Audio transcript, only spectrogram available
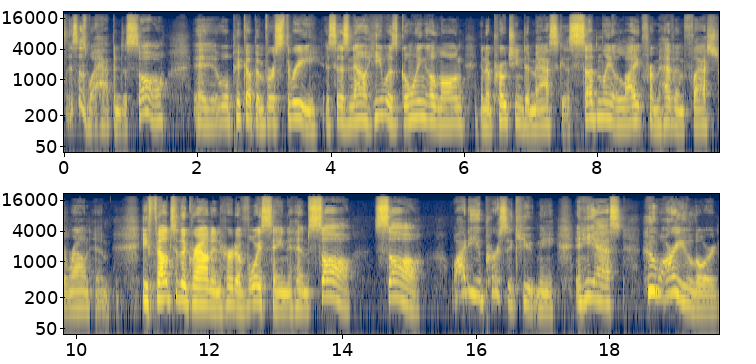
this is what happened to Saul. Uh, we'll pick up in verse 3. It says, Now he was going along and approaching Damascus. Suddenly a light from heaven flashed around him. He fell to the ground and heard a voice saying to him, Saul, Saul, why do you persecute me? And he asked, Who are you, Lord?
